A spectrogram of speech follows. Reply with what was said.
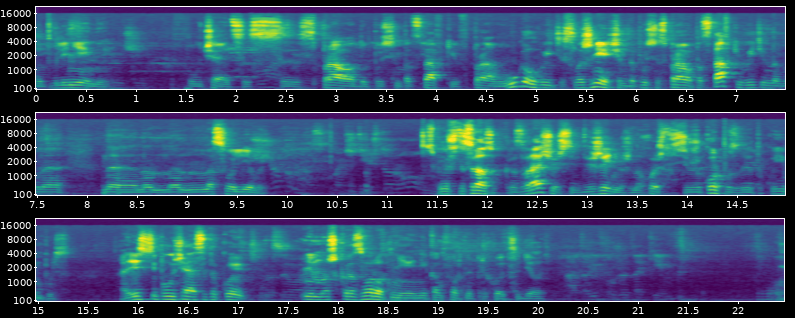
вот в линейный, получается, с, справа, допустим, подставки в правый угол выйти сложнее, чем, допустим, справа подставки выйти на, на, на, на, на свой левый. Потому что ты сразу как разворачиваешься, в движении уже находишься, то есть уже корпус дает такой импульс. А если получается такой немножко разворот не, некомфортный приходится делать. Ой,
